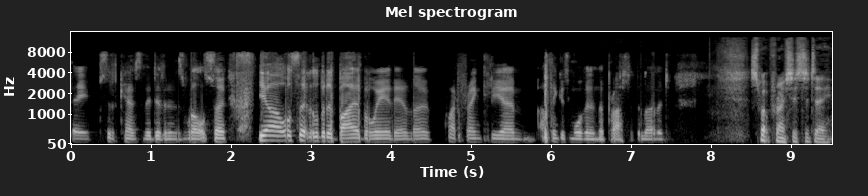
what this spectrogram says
they sort of cancel their dividend as well. So yeah, also a little bit of buyer beware there, though. Quite frankly, um, I think it's more than in the price at the moment. Spot prices today.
